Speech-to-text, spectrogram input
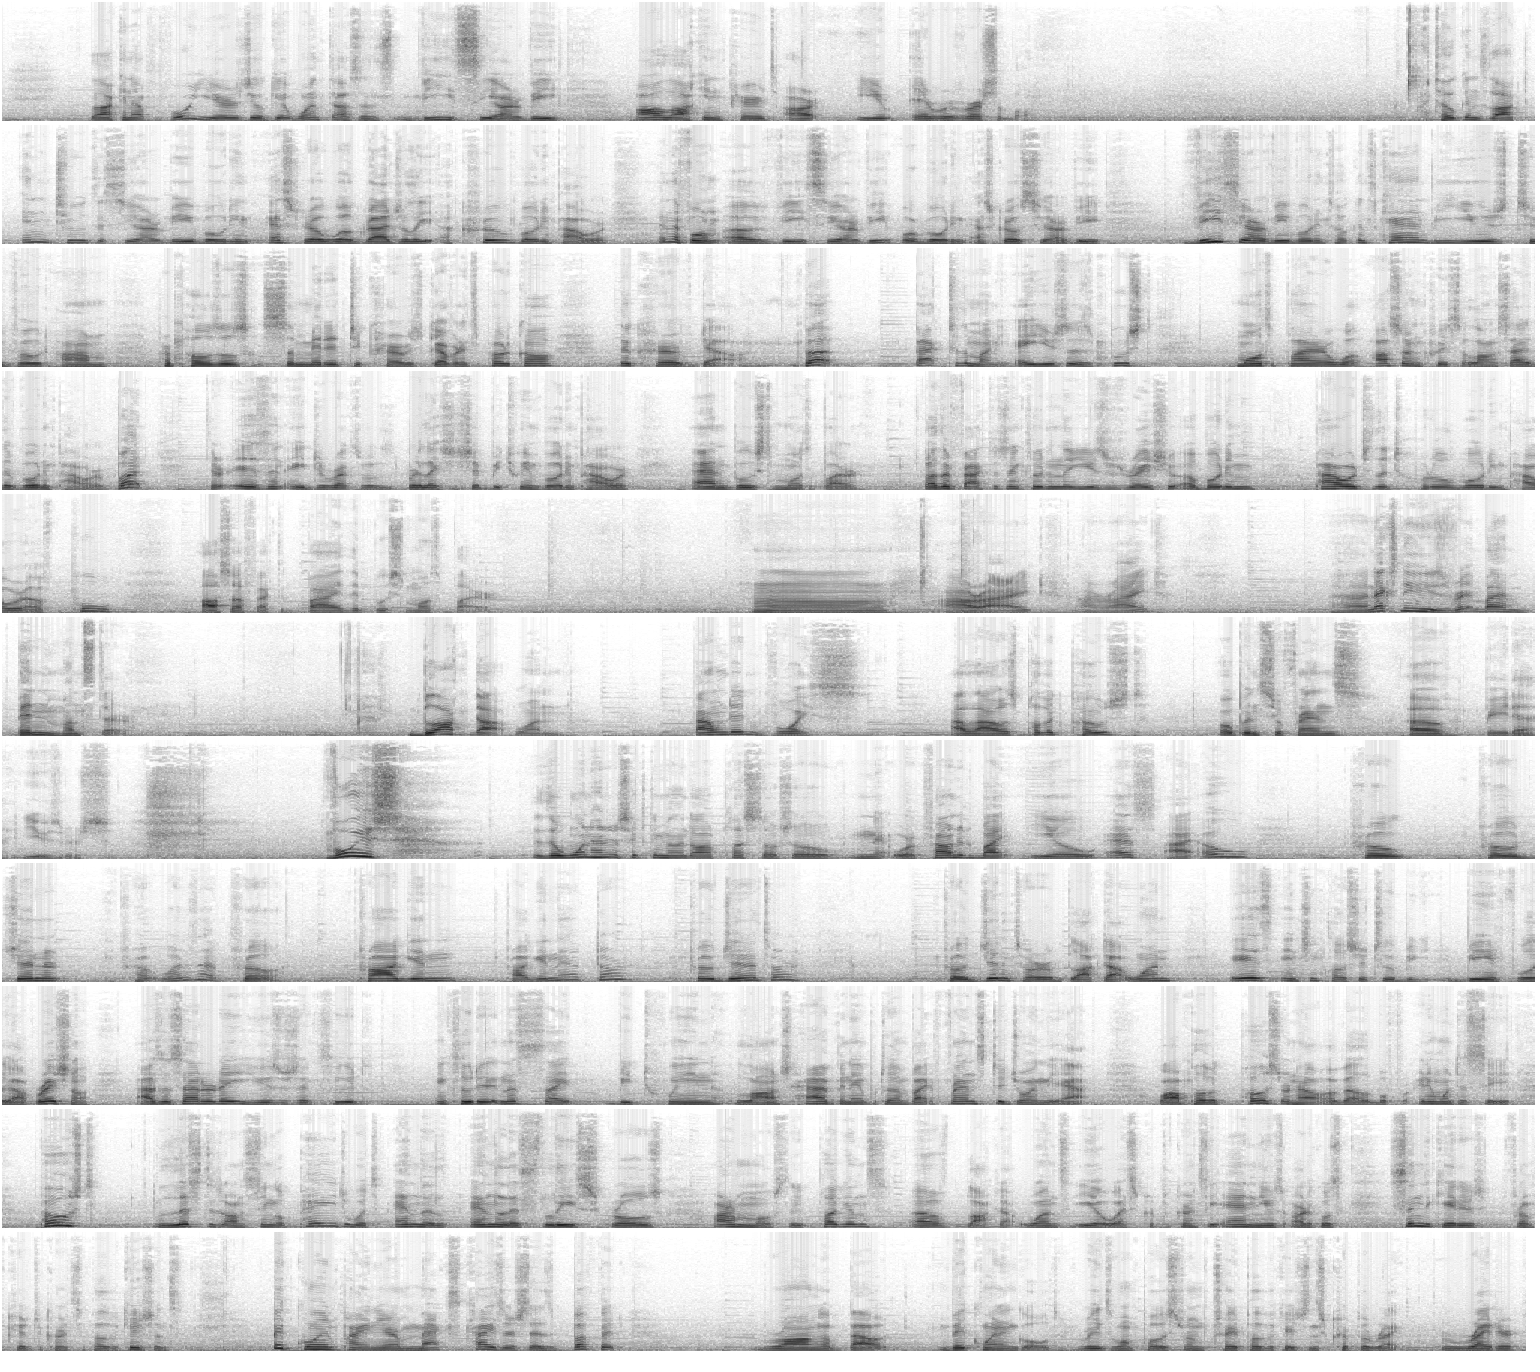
Locking up for four years, you'll get 1,000 VCRV. All locking periods are irreversible tokens locked into the CRV voting escrow will gradually accrue voting power in the form of VCRV or voting escrow CRV. VCRV voting tokens can be used to vote on proposals submitted to Curve's governance protocol, the Curve DAO. But back to the money. A user's boost multiplier will also increase alongside their voting power, but there isn't a direct relationship between voting power and boost multiplier. Other factors, including the user's ratio of voting power to the total voting power of pool, also affected by the boost multiplier. Hmm. All right. All right. Uh, next news written by Ben Munster. Block.one. Founded Voice allows public post opens to friends of beta users. Voice the $160 million plus social network founded by EOSIO Pro Progener Pro what is that? Pro Progen Progenitor? Progenitor? Progenitor Block.one is inching closer to be, being fully operational. As of Saturday, users include included in the site between launch have been able to invite friends to join the app, while public posts are now available for anyone to see. Posts listed on a single page, which endlessly scrolls, are mostly plugins of Block.one's EOS cryptocurrency and news articles syndicated from cryptocurrency publications. Bitcoin pioneer Max Keiser says Buffett wrong about Bitcoin and gold, reads one post from trade publications crypto writer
